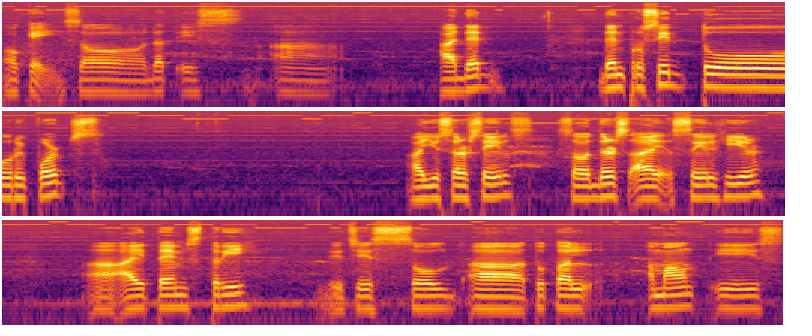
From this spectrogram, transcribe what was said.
Okay so that is uh, added. Then proceed to reports. Uh, user sales so there's a sale here. Uh, items 3 which is sold uh, total amount is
